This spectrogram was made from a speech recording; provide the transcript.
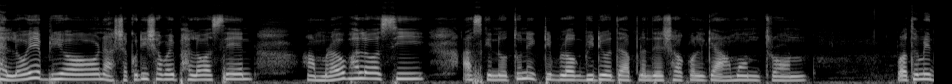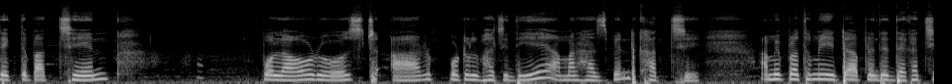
হ্যালো এভরিওন, আশা করি সবাই ভালো আছেন। আমরাও ভালো আছি। আজকে নতুন একটি ব্লগ ভিডিওতে আপনাদের সকলকে আমন্ত্রণ। প্রথমে দেখতে পাচ্ছেন পোলাও রোস্ট আর পটল ভাজি দিয়ে আমার হাজব্যান্ড খাচ্ছে। আমি প্রথমে এটা আপনাদের দেখাচ্ছি।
